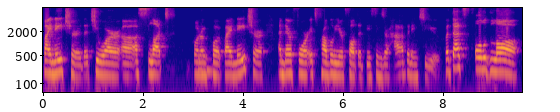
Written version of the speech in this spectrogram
by nature, that you are uh, a slut, quote unquote, mm-hmm. by nature. And therefore, it's probably your fault that these things are happening to you. But that's old law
